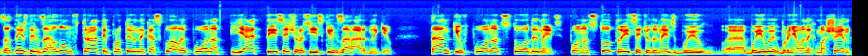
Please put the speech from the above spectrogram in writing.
За тиждень загалом втрати противника склали понад 5 тисяч російських загарбників. Танків понад 100 одиниць, понад 130 одиниць е, бойових броньованих машин,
